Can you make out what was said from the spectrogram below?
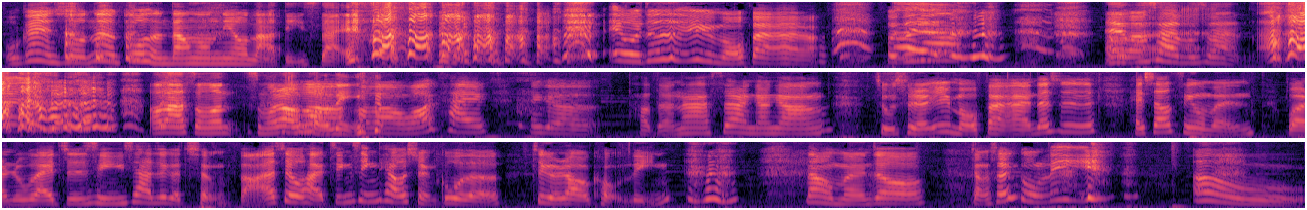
我跟你说，那个过程当中你有拉迪赛，哎、我就是预谋犯案啊，我就是。哎、不算不算。好啦，什么什么绕口令好？吧，我要开那个。好的，那虽然刚刚主持人预谋犯案，但是还是要请我们宛如来执行一下这个惩罚，而且我还精心挑选过了这个绕口令。那我们就掌声鼓励。哦，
